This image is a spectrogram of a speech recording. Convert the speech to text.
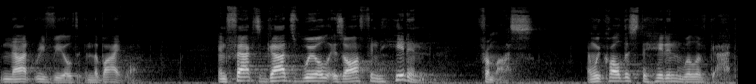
not revealed in the Bible. In fact, God's will is often hidden from us, and we call this the hidden will of God.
